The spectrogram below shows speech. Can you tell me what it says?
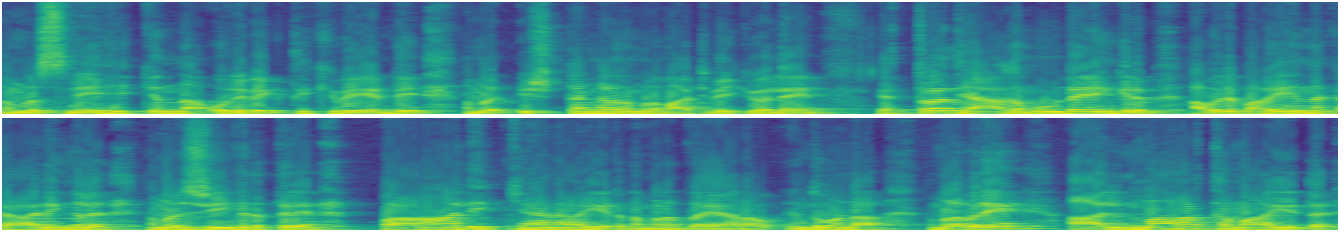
നമ്മൾ സ്നേഹിക്കുന്ന ഒരു വ്യക്തിക്ക് വേണ്ടി നമ്മുടെ ഇഷ്ടങ്ങൾ നമ്മൾ മാറ്റിവെക്കും അല്ലേ? എത്ര ത്യാഗം ഉണ്ടെങ്കിലും അവർ പറയുന്ന കാര്യങ്ങൾ നമ്മുടെ ജീവിതത്തിൽ പാലിക്കാനായിട്ട് നമ്മൾ തയ്യാറാവും. എന്തുകൊണ്ടാണ് നമ്മൾ അവരെ ആത്മാർത്ഥമായിട്ട്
